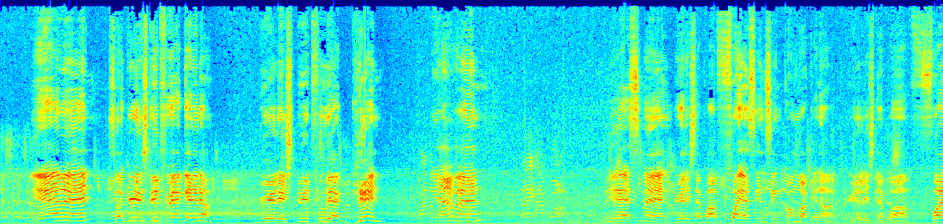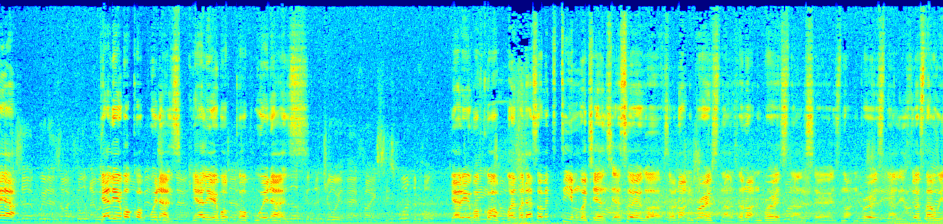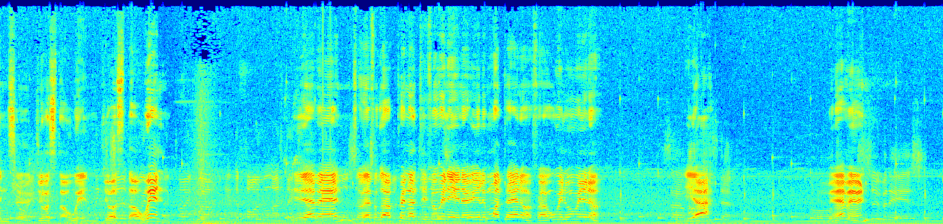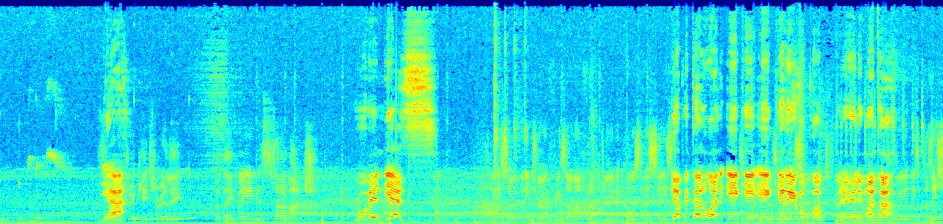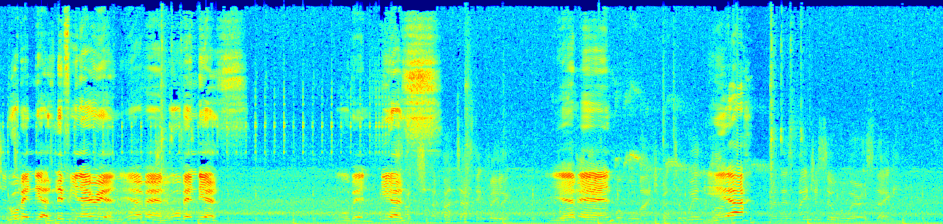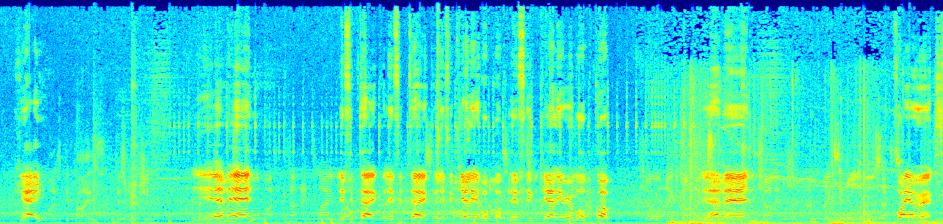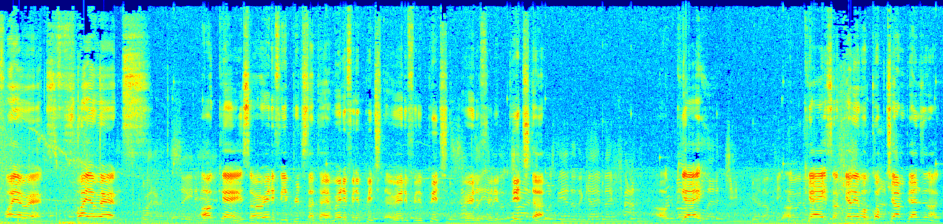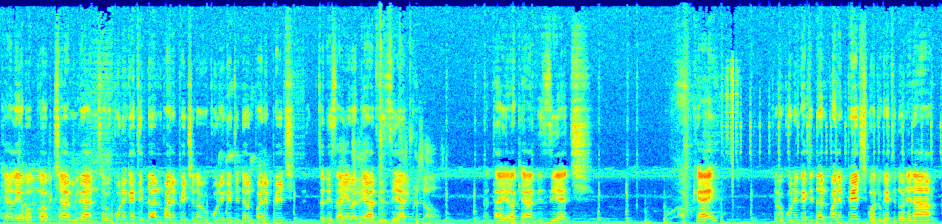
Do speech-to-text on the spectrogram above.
The. Yeah, man. So Grealish do it for you again, you know. Grealish do it for you again. Yeah, man. The Yes, man. Grealish step on fire since he come back, you know. Grealish step on fire. Reserve winners, I thought they were- Carabao Cup winners. Uh, Carabao Cup winners. Look at the joy in their faces. Wonderful. Carabao Cup. But, but that's how my team go Chelsea. I swear you go. So nothing personal. So nothing personal, sir. It's nothing personal. It's just a win, sir. Just a win. Just a win. They played well in the final last day. Yeah, man. So we have to go a penalty for winning. It really matter, you know. From win, we win, you know. So, Yeah. step Yeah, man. Yeah. Trinkets, really, but they mean so much. Ruben Dias. So many trophies on offer during the course of the season. Capital One, aka Carabao Cup. When it really matter. To be in this position. Ruben Dias, lift in Arian. Yeah, man. Ruben Dias. Ruben Dias. A fantastic feeling. Yeah, man. Football match, but to win Yeah. when there's major silverware at stake Okay. Yeah, man. Lift it tight, lift it tight, lift the Kelly Carabao Cup, lift the what they've got. Yeah, man. Fireworks, fireworks, fireworks. Okay, so ready for the pitch that time, ready for the pitch there, ready for the pitch, ready for the pitch Okay. Okay, so Carabao Cup champions, you know, Carabao Cup champions. So we couldn't get it done on the pitch, you know, we couldn't get it done on the pitch. So this is a yellow card Great Ziyech. That's a yellow card for Ziyech. Okay. So we couldn't get it done on the pitch, but we get it done in a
